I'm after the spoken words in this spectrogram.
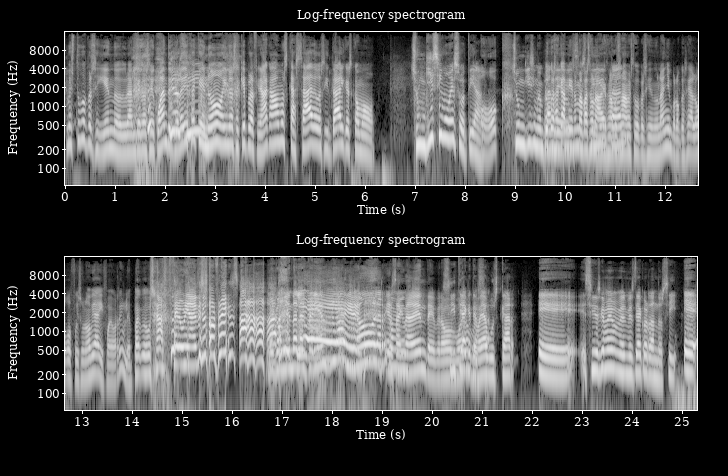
me estuvo persiguiendo durante no sé cuánto. y yo le dije sí. que no y no sé qué, pero al final acabamos casados y tal, que es como Chunguísimo eso, tía. ok. Chunguísimo, en Lo plan. que pasa de que a mí eso me ha pasado una vez. Una persona me estuvo persiguiendo un año y por lo que sea, luego fui su novia y fue horrible. O sea, pero unidades de sorpresa. ¿Recomiendas la experiencia? No la recomiendo. Exactamente, pero. Sí, tía, bueno, que te pues, vaya a buscar. Eh, sí, es que me, me- me estoy acordando, sí. Eh,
